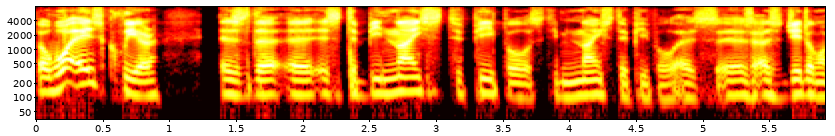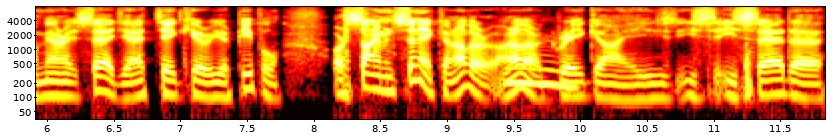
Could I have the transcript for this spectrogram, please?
But what is clear is that uh, is to be nice to people, is to be nice to people, as as, as J.W. Marriott said, yeah, take care of your people. Or Simon Sinek, another another mm. great guy, he's, he's, he said uh,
